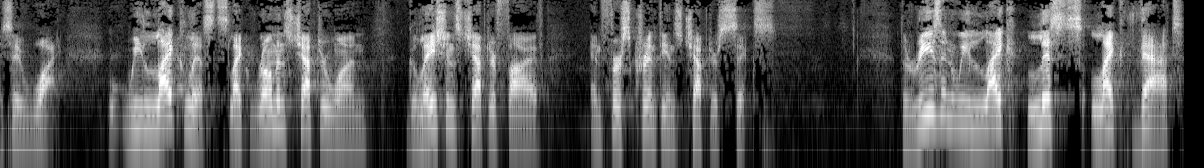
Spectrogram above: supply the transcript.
You say, why? We like lists like Romans chapter 1, Galatians chapter 5, and 1 Corinthians chapter 6. The reason we like lists like that,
